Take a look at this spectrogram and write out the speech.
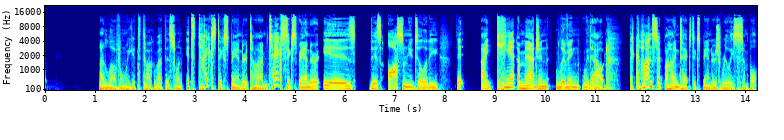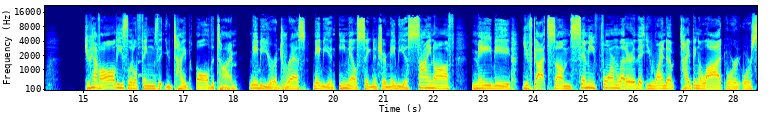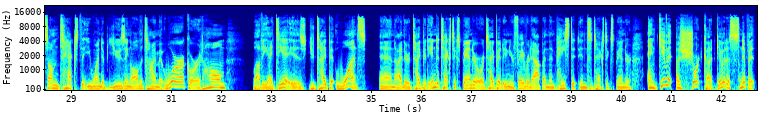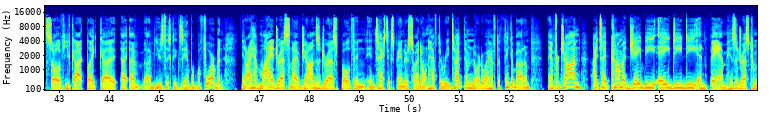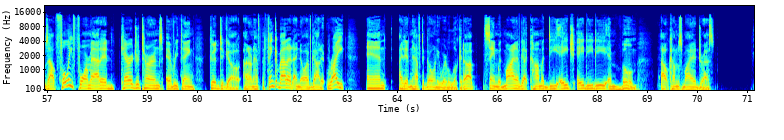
I love when we get to talk about this one. It's TextExpander time. TextExpander is this awesome utility that I can't imagine living without. The concept behind TextExpander is really simple. You have all these little things that you type all the time. Maybe your address, maybe an email signature, maybe a sign off, maybe you've got some semi form letter that you wind up typing a lot or or some text that you wind up using all the time at work or at home. Well, the idea is you type it once and either type it into TextExpander or type it in your favorite app and then paste it into TextExpander and give it a shortcut, give it a snippet. So if you've got like, uh, I, I've, I've used this example before, but you know, I have my address and I have John's address both in, in TextExpander, so I don't have to retype them, nor do I have to think about them. And for John, I type comma JBADD and bam, his address comes out fully formatted, carriage returns, everything good to go. I don't have to think about it. I know I've got it right. And I didn't have to go anywhere to look it up. Same with mine. I've got comma DHADD and boom, out comes my address.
